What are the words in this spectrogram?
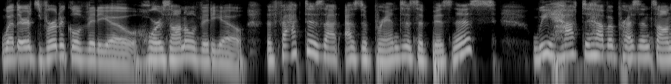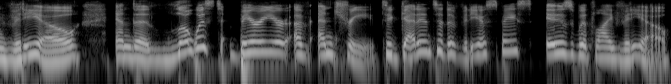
whether it's vertical video, horizontal video. The fact is that as a brand, as a business, we have to have a presence on video. And the lowest barrier of entry to get into the video space is with live video.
